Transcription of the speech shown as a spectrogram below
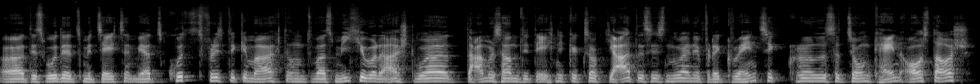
Äh, das wurde jetzt mit 16. März kurzfristig gemacht und was mich überrascht war, damals haben die Techniker gesagt, ja, das ist nur eine Frequenzsynchronisation, kein Austausch.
